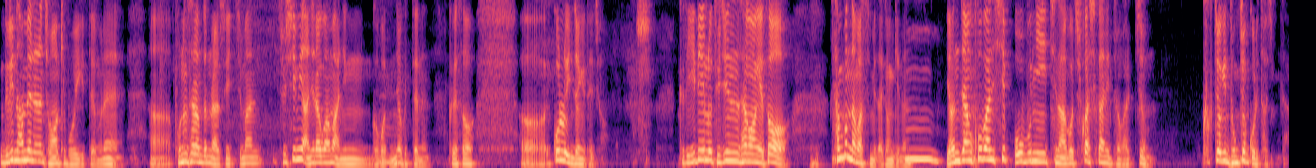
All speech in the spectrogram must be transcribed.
느린 화면에는 정확히 보이기 때문에 아, 보는 사람들은 알 수 있지만 주심이 아니라고 하면 아닌 거거든요. 그때는 그래서 어, 골로 인정이 되죠. 그래서 2대 1로 뒤진 상황에서 3분 남았습니다. 경기는 음. 연장 후반 15분이 지나고 추가 시간이 들어갈 즈음 극적인 동점골이 터집니다.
